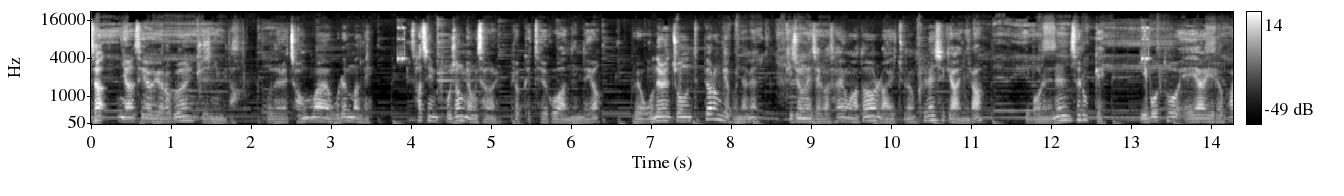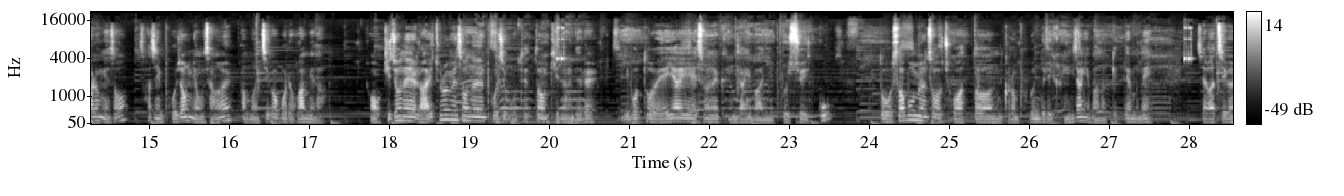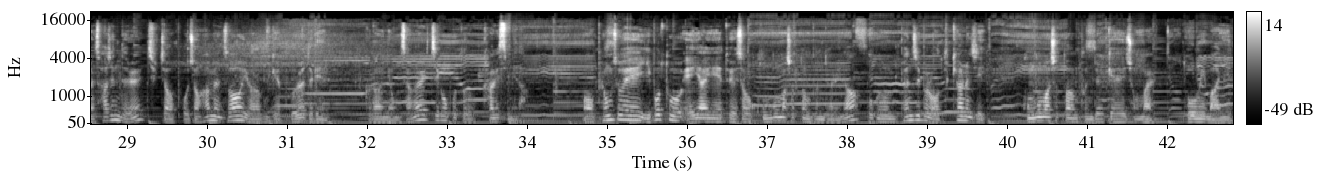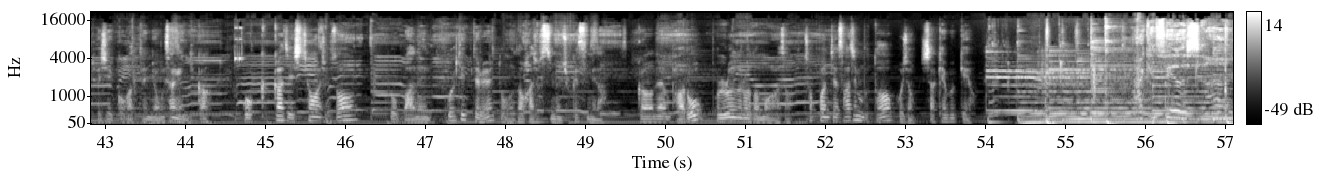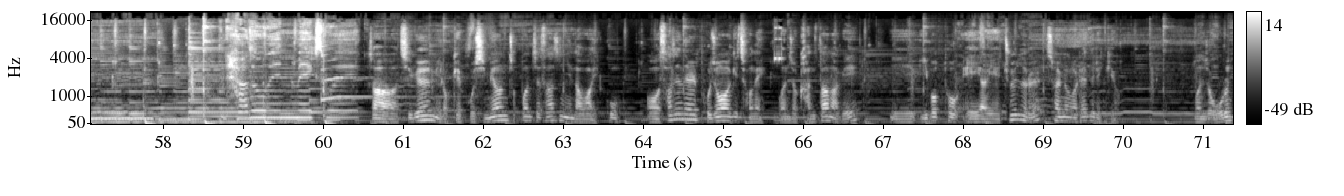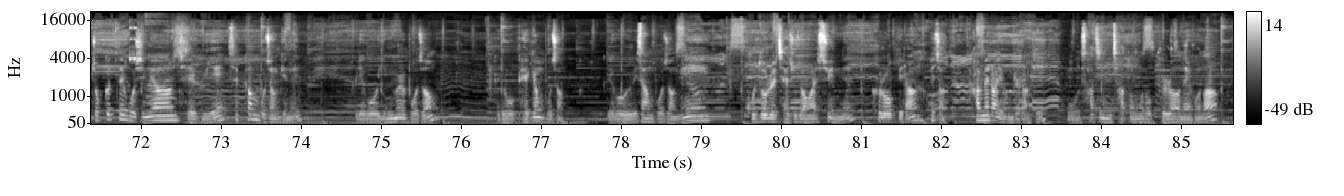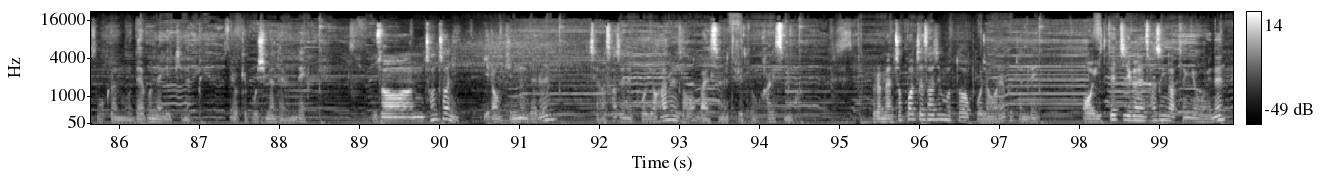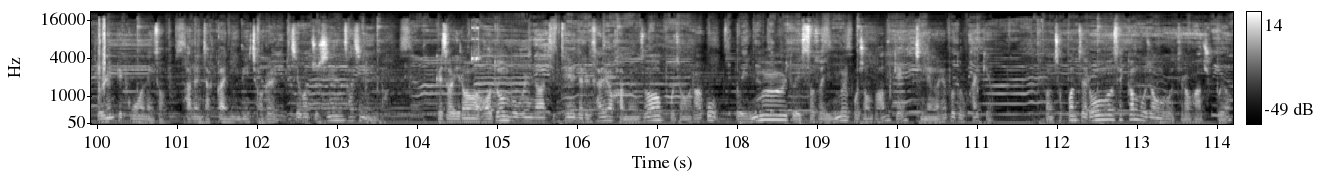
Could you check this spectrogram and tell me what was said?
자, 안녕하세요 여러분 규진입니다. 오늘은 정말 오랜만에 사진 보정 영상을 이렇게 들고 왔는데요. 그리고 오늘은 좀 특별한 게 뭐냐면 기존에 제가 사용하던 라이트룸 클래식이 아니라 이번에는 새롭게 이보토 AI를 활용해서 사진 보정 영상을 한번 찍어보려고 합니다. 어, 기존에 라이트룸에서는 보지 못했던 기능들을 이보토 AI에서는 굉장히 많이 볼 수 있고 또 써보면서 좋았던 그런 부분들이 굉장히 많았기 때문에 제가 찍은 사진들을 직접 보정하면서 여러분께 보여드리는 그런 영상을 찍어보도록 하겠습니다. 어, 평소에 이보토 AI에 대해서 궁금하셨던 분들이나 혹은 편집을 어떻게 하는지 궁금하셨던 분들께 정말 도움이 많이 되실 것 같은 영상이니까 꼭 끝까지 시청하셔서 또 많은 꿀팁들을 또 얻어가셨으면 좋겠습니다. 그러면 바로 본론으로 넘어가서 첫 번째 사진부터 보정 시작해 볼게요. 자, 지금 이렇게 보시면 첫 번째 사진이 나와 있고, 어, 사진을 보정하기 전에 먼저 간단하게 이 이보토 AI의 툴들을 설명을 해드릴게요. 먼저 오른쪽 끝에 보시면 제일 위에 색감 보정 기능, 그리고 인물 보정, 그리고 배경 보정, 그리고 의상 보정에 구도를 재조정할 수 있는 크롭이랑 회전, 카메라 연결하기, 뭐 사진 자동으로 불러내거나 혹은 뭐 내보내기 기능 이렇게 보시면 되는데 우선 천천히 이런 기능들은 제가 사진을 보정하면서 말씀을 드리도록 하겠습니다. 그러면 첫 번째 사진부터 보정을 해볼 텐데 어, 이때 찍은 사진 같은 경우에는 올림픽 공원에서 다른 작가님이 저를 찍어주신 사진입니다. 그래서 이런 어두운 부분이나 디테일들을 살려가면서 보정을 하고 또 인물도 있어서 인물 보정도 함께 진행을 해보도록 할게요. 그럼 첫 번째로 색감 보정으로 들어가 주고요.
